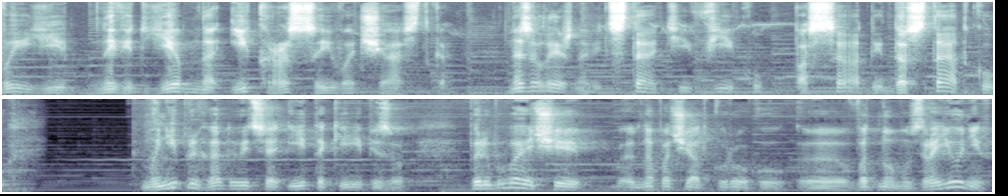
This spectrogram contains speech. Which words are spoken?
ви її невід'ємна і красива частка, незалежно від статі, віку, посади, достатку. Мені пригадується і такий епізод. Перебуваючи е, на початку року е, в одному з районів,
